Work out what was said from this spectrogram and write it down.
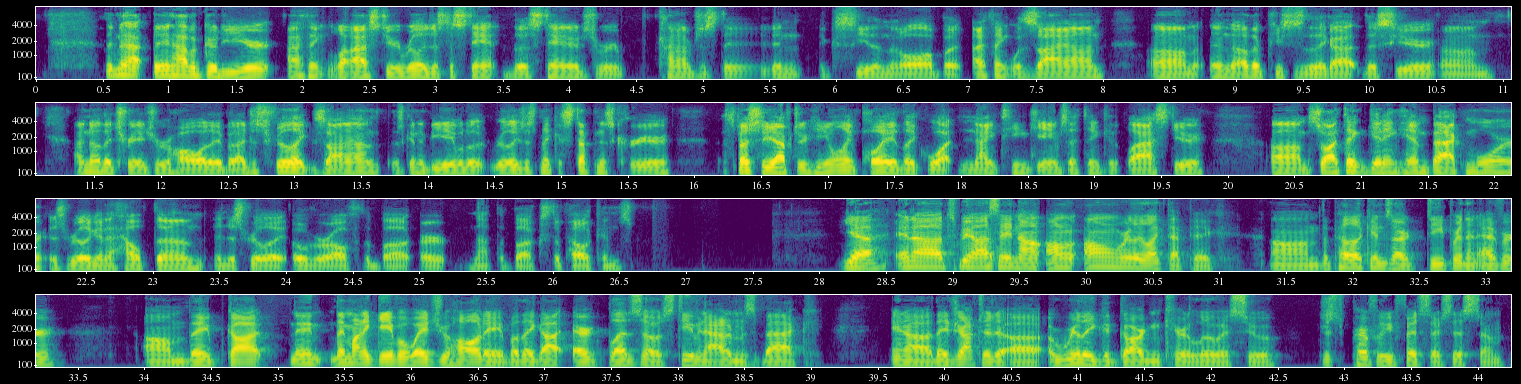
didn't have, didn't have a good year. I think last year really just the stand the standards were kind of just they didn't exceed them at all. But I think with Zion um, and the other pieces that they got this year, um, I know they traded Jrue Holiday, but I just feel like Zion is going to be able to really just make a step in his career, especially after he only played like what 19 games I think last year. Um, so I think getting him back more is really going to help them and just really overall for the Buck or not the Bucks, the Pelicans. Yeah, and uh, to be honest, I don't, I don't really like that pick. Um, the Pelicans are deeper than ever. Um, they got they they might have gave away Jrue Holiday, but they got Eric Bledsoe, Steven Adams back, and uh, they drafted a, a really good guard in Kira Lewis, who just perfectly fits their system.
